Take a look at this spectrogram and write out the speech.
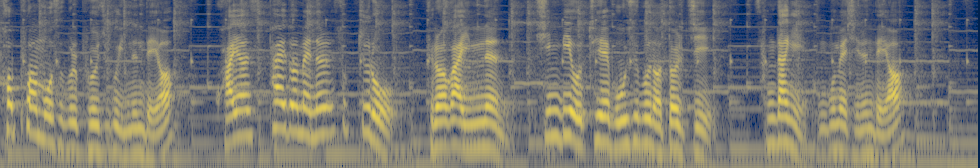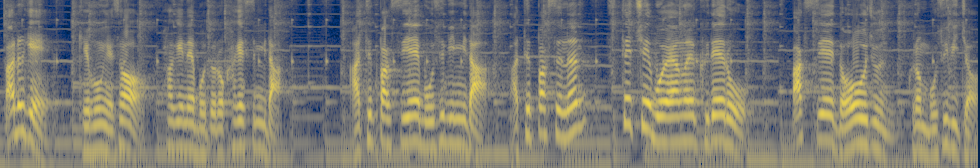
터프한 모습을 보여주고 있는데요. 과연 스파이더맨을 숙주로 들어가 있는 신비오트의 모습은 어떨지 상당히 궁금해지는데요. 빠르게 개봉해서 확인해 보도록 하겠습니다. 아트박스의 모습입니다. 아트박스는 스태츄의 모양을 그대로 박스에 넣어준 그런 모습이죠.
